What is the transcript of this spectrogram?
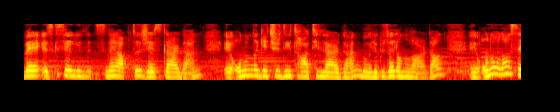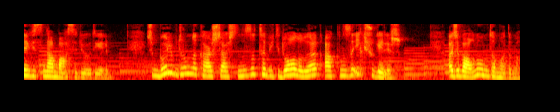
ve eski sevgilisine yaptığı jestlerden, e, onunla geçirdiği tatillerden, böyle güzel anılardan, e, ona olan sevgisinden bahsediyor diyelim. Şimdi böyle bir durumla karşılaştığınızda tabii ki doğal olarak aklınıza ilk şu gelir. Acaba onu unutamadı mı?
